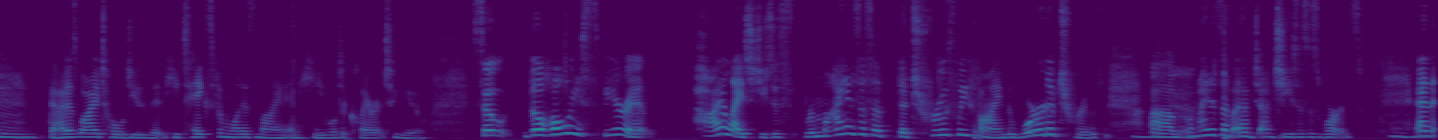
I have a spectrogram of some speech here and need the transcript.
Mm. That is why I told you that he takes from what is mine and he will declare it to you. So the Holy Spirit highlights Jesus, reminds us of the truth we find, the word of truth, um, reminds us of, of, of Jesus' words. Mm-hmm. And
